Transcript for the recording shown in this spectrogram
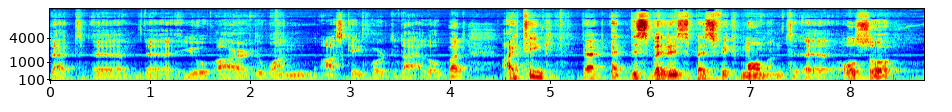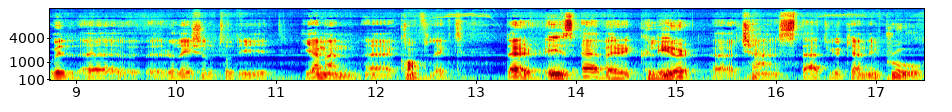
that uh, uh, you are the one asking for the dialogue. But I think that at this very specific moment, uh, also with uh, relation to the Yemen uh, conflict, there is a very clear uh, chance that you can improve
